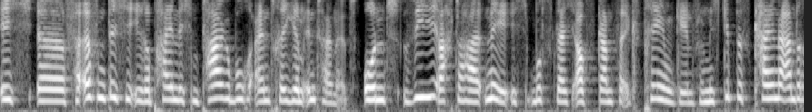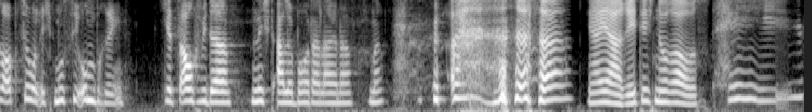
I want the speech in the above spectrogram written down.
ich äh, veröffentliche ihre peinlichen Tagebucheinträge im Internet. Und sie dachte halt, nee, ich muss gleich aufs ganze Extrem gehen. Für mich gibt es keine andere Option, ich muss sie umbringen. Jetzt auch wieder nicht alle Borderliner, ne? ja, ja, red dich nur raus. Hey.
